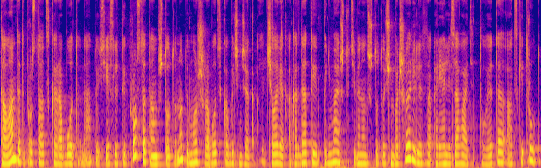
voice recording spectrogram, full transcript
талант это просто адская работа, да, то есть если ты просто там что-то, ну, ты можешь работать как обычный человек, человек, а когда ты понимаешь, что тебе надо что-то очень большое реализовать, то это адский труд.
